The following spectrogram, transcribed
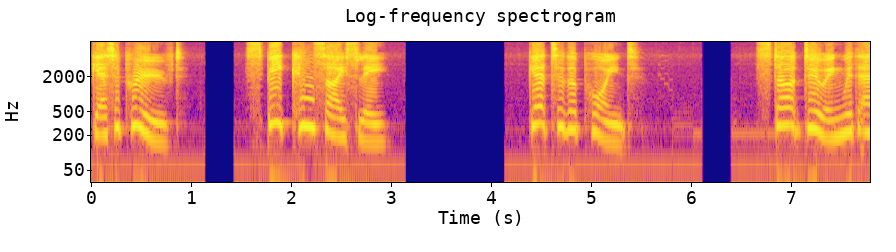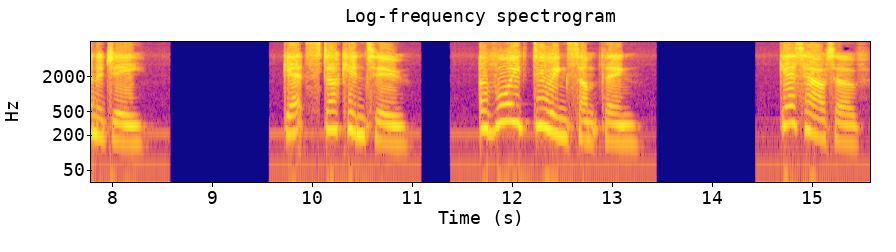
Get approved. Speak concisely. Get to the point. Start doing with energy. Get stuck into. Avoid doing something. Get out of.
